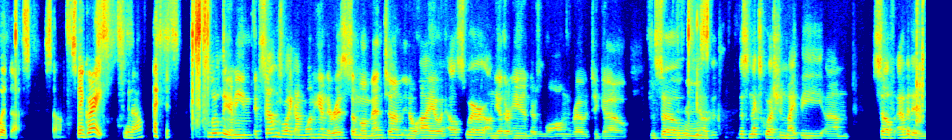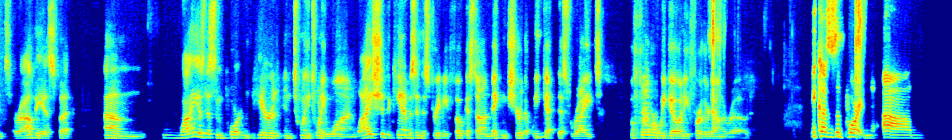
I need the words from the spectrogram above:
with us. So it's been great, you know. Absolutely. I mean, it sounds like on one hand there is some momentum in Ohio and elsewhere. On the other hand, there's a long road to go. And so, mm-hmm. you know, th- this next question might be um, self-evident or obvious, but um, why is this important here in, in 2021? Why should the cannabis industry be focused on making sure that we mm-hmm. get this right before we go any further down the road? Because it's important. Um,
